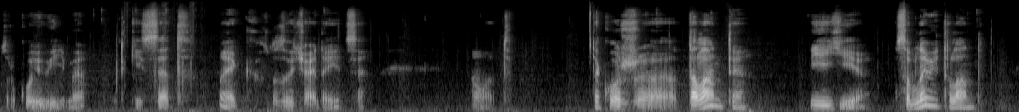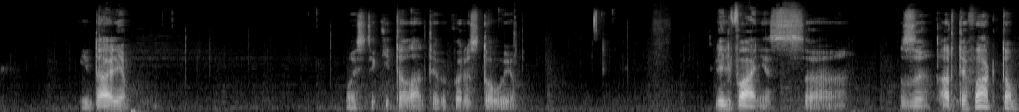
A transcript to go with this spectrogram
з рукою відьми такий сет, ну, як зазвичай дається. От. Також е, таланти, її особливий талант. І далі. Ось такі таланти використовую. Лільваніс е, з артефактом.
